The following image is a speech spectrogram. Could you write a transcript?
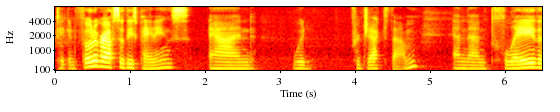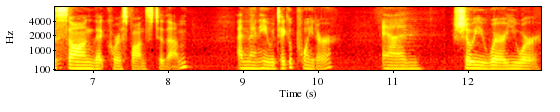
taken photographs of these paintings and would project them and then play the song that corresponds to them. And then he would take a pointer and show you where you were.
